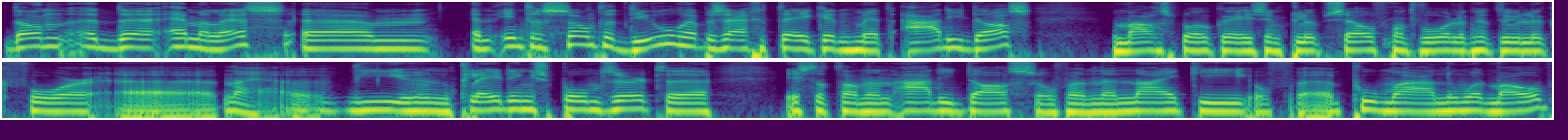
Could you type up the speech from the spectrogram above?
Dan eh, de MLS. Um, een interessante deal hebben zij getekend met Adidas. Normaal gesproken is een club zelf verantwoordelijk natuurlijk voor uh, nou ja, wie hun kleding sponsort. Uh, is dat dan een Adidas of een Nike of Puma, noem het maar op.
